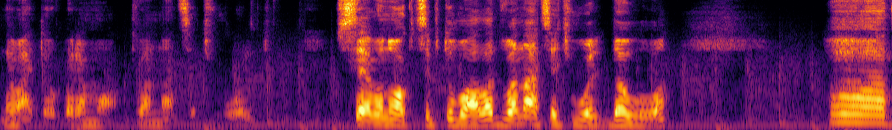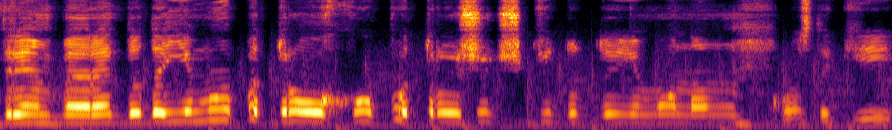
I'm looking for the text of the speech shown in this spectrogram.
Давайте оберемо 12 вольт. Все воно акцептувало, 12 вольт дало. А, Тремпере додаємо потроху, потрошечки додаємо нам ось такий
